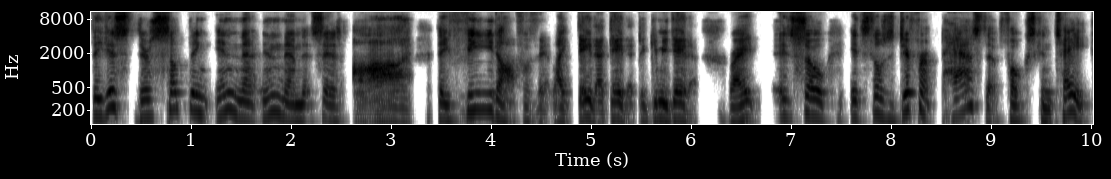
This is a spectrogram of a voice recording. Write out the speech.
They just there's something in that in them that says, "Ah," they feed off of it like data, data to give me data, right? And so it's those different paths that folks can take,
